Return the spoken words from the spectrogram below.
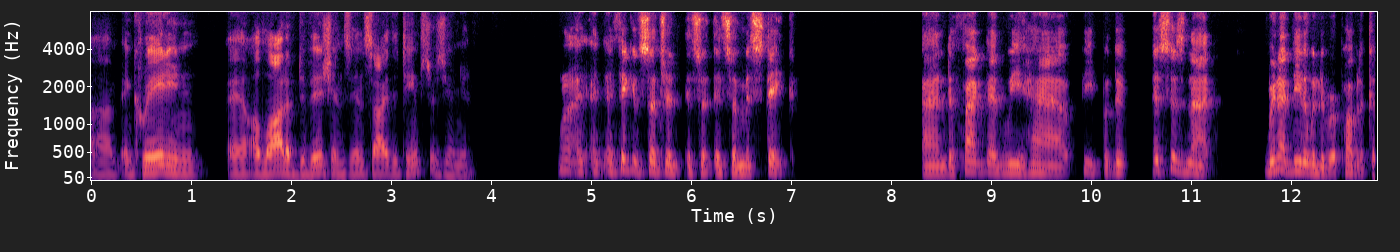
um, and creating a, a, lot of divisions inside the Teamsters Union. Well, I, I think it's such a it's a it's a mistake and the fact that we have people, this is not, we're not dealing with the Republican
